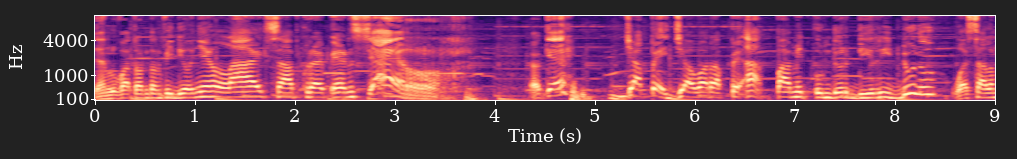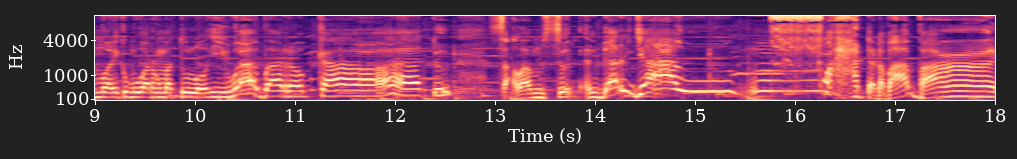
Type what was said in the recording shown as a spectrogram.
Jangan lupa tonton videonya, like, subscribe, and share. Oke, Jape Jawara PA pamit undur diri dulu. Wassalamualaikum warahmatullahi wabarakatuh. Salam sun dari jauh. Wah, dadah bye bye.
